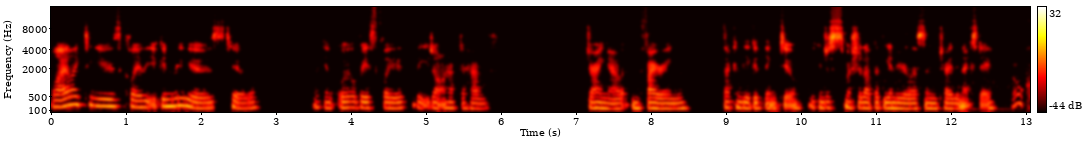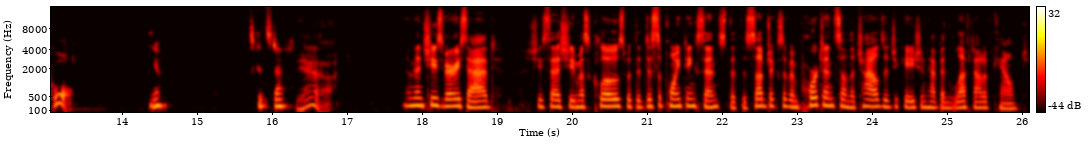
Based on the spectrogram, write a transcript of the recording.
Well, I like to use clay that you can reuse too, like an oil based clay that you don't have to have drying out and firing. That can be a good thing too. You can just smush it up at the end of your lesson, try the next day. Oh, cool. Yeah. It's good stuff. Yeah. And then she's very sad. She says she must close with the disappointing sense that the subjects of importance on the child's education have been left out of count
